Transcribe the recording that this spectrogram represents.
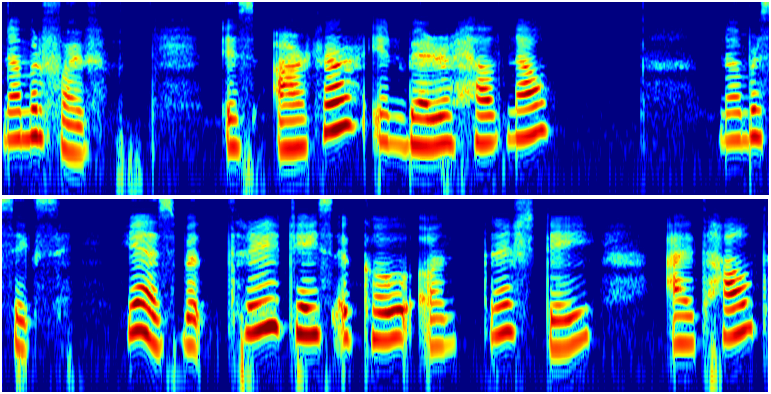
Number 5. Is Arthur in better health now? Number 6. Yes, but three days ago on Thursday, I thought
